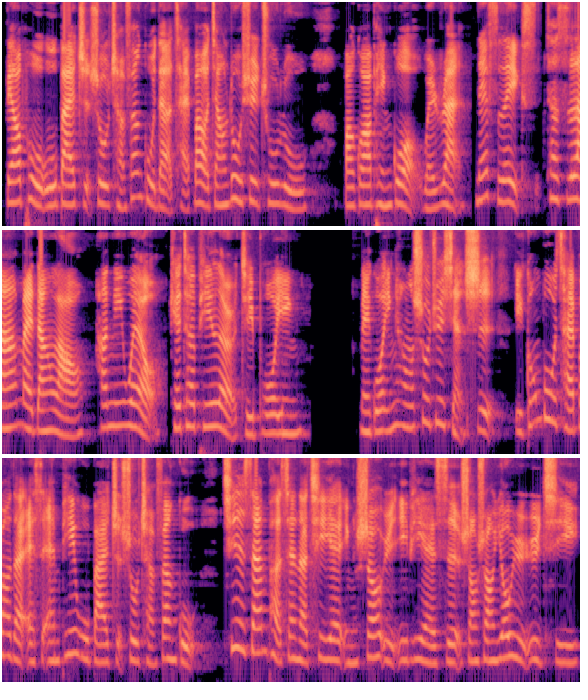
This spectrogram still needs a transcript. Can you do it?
标普五百指数成分股的财报将陆续出炉，包括苹果、微软、Netflix、特斯拉、麦当劳、Honeywell、Caterpillar 及波音。美国银行的数据显示，已公布财报的 S M P 五百指数成分股，七十三 percent 的企业营收与 EPS 双双优于预期。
